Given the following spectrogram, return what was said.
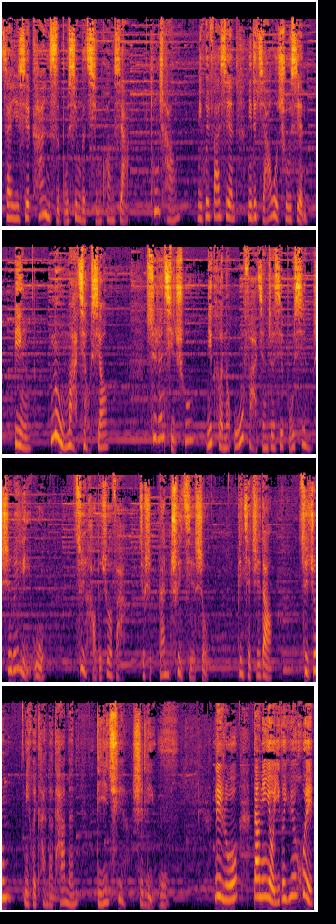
在一些看似不幸的情况下，通常你会发现你的假我出现，并。怒骂叫嚣，虽然起初你可能无法将这些不幸视为礼物，最好的做法就是干脆接受，并且知道，最终你会看到他们的确是礼物。例如，当你有一个约会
